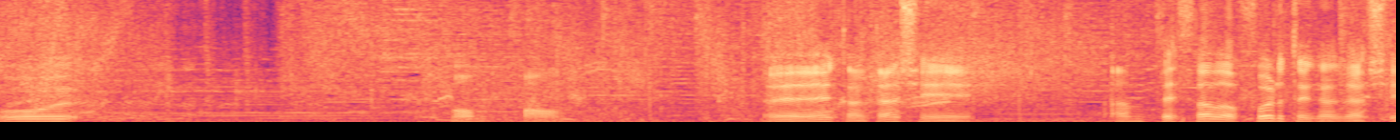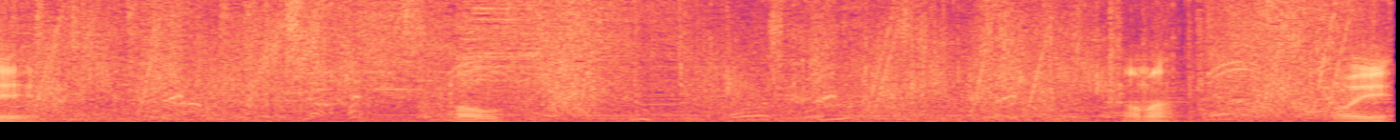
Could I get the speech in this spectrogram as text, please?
Uy. Pom, pom. Eh, eh, Kakashi. Ha empezado fuerte, Kakashi. Oh. Toma. Uy.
